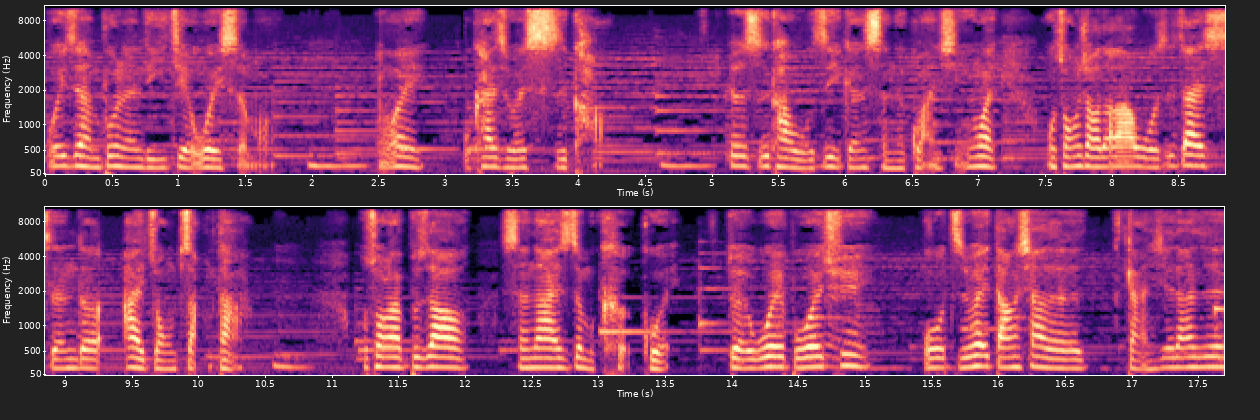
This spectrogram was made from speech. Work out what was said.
我一直很不能理解为什么。嗯，因为我开始会思考，嗯，就是思考我自己跟神的关系。因为我从小到大，我是在神的爱中长大。嗯，我从来不知道神的爱是这么可贵。对，我也不会去，我只会当下的感谢，但是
